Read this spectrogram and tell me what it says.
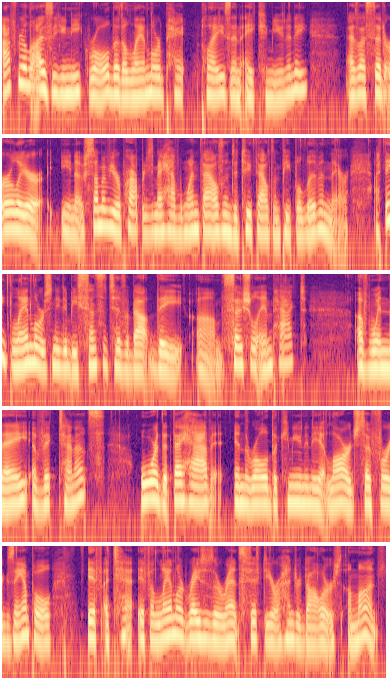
I've realized the unique role that a landlord pay, plays in a community as I said earlier, you know, some of your properties may have 1,000 to 2,000 people living there. I think landlords need to be sensitive about the um, social impact of when they evict tenants or that they have in the role of the community at large. So, for example, if a, te- if a landlord raises their rents 50 or $100 a month,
